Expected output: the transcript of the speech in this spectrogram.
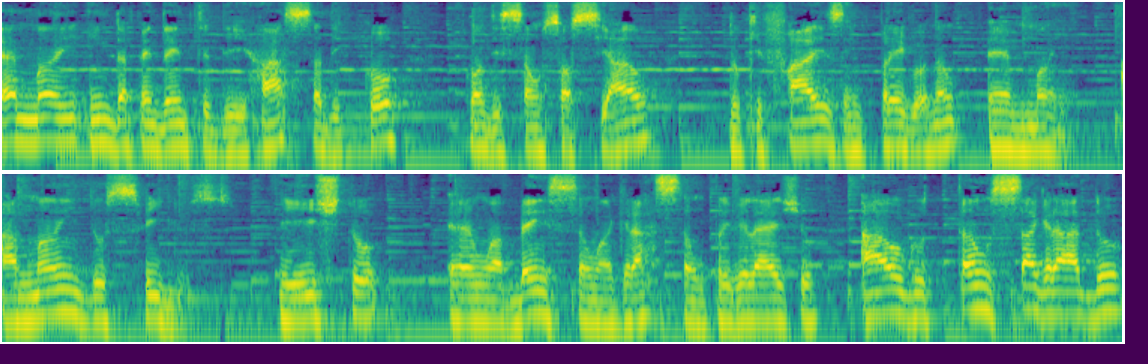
é mãe independente de raça, de cor, condição social, do que faz, emprego ou não, é mãe. A mãe dos filhos. E isto é uma bênção, uma graça, um privilégio, algo tão sagrado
